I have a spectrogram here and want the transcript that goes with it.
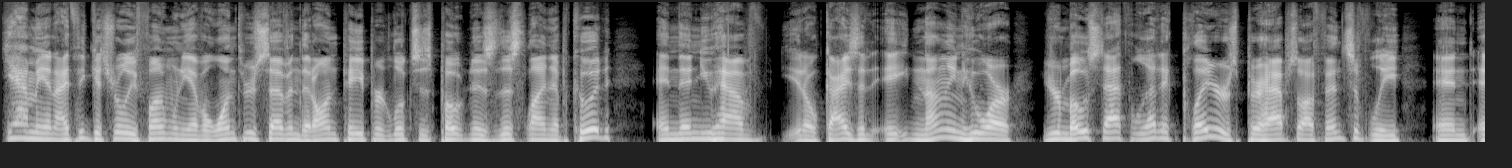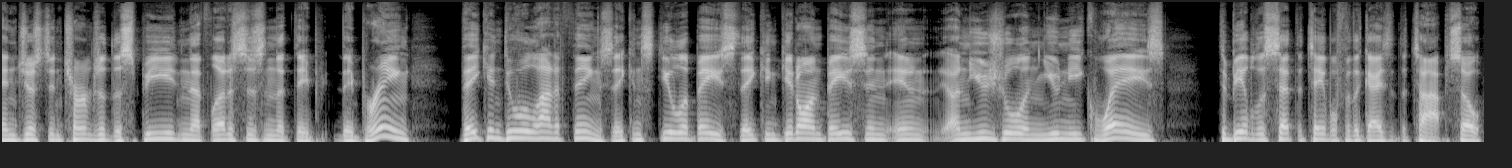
yeah, man, I think it's really fun when you have a one through seven that on paper looks as potent as this lineup could. And then you have, you know, guys at eight nine who are your most athletic players, perhaps offensively, and and just in terms of the speed and athleticism that they they bring, they can do a lot of things. They can steal a base, they can get on base in, in unusual and unique ways to be able to set the table for the guys at the top. So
